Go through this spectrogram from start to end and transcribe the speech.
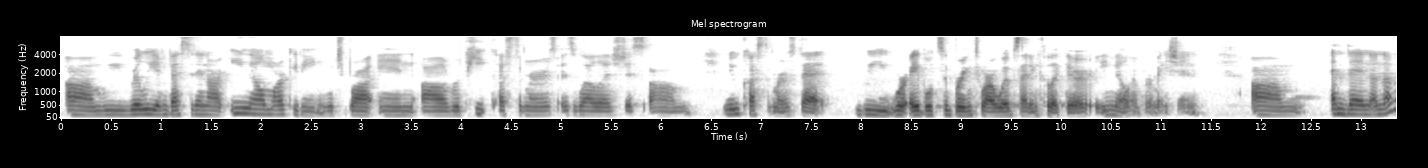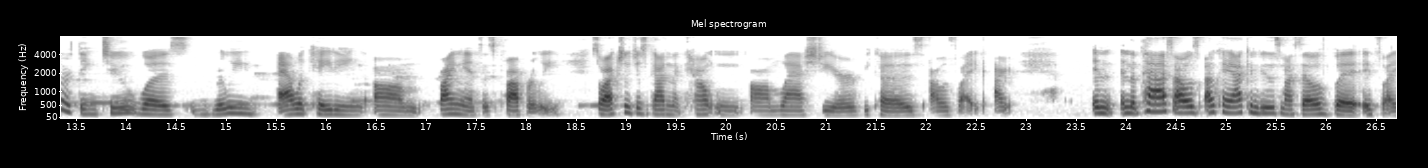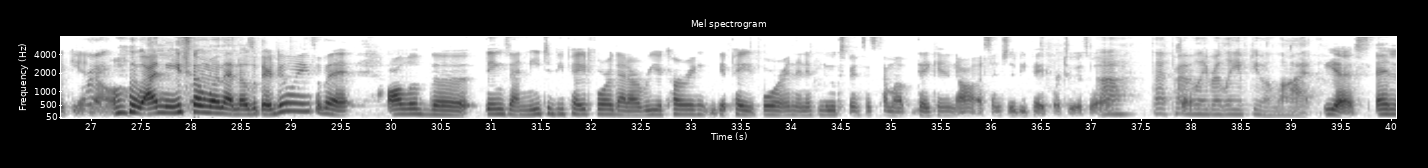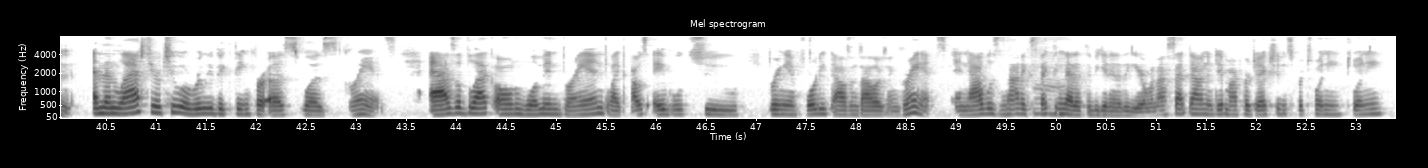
Um, we really invested in our email marketing, which brought in uh, repeat customers as well as just um, new customers that we were able to bring to our website and collect their email information. Um, and then another thing too was really allocating um, finances properly. So I actually just got an accountant um, last year because I was like, I in in the past I was okay, I can do this myself, but it's like, you right. know, I need someone that knows what they're doing so that all of the things that need to be paid for that are reoccurring get paid for, and then if new expenses come up, they can uh, essentially be paid for too as well. Uh, that probably so, relieved you a lot. Yes, and and then last year too, a really big thing for us was grants. As a black-owned woman brand, like I was able to bring in forty thousand dollars in grants, and I was not expecting mm-hmm. that at the beginning of the year. When I sat down and did my projections for twenty twenty,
